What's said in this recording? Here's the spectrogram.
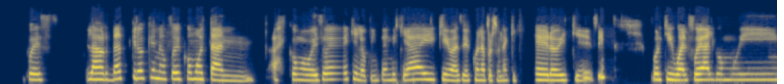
pues la verdad creo que no fue como tan, como eso de que lo pintan de que hay, que va a ser con la persona que quiero y que sí, porque igual fue algo muy,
